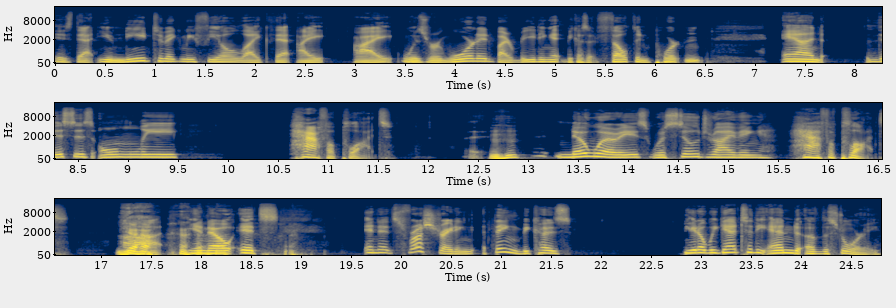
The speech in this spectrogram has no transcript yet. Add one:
is that you need to make me feel like that I I was rewarded by reading it because it felt important and this is only half a plot. Mm-hmm. No worries, we're still driving half a plot. Yeah. Uh, you know, it's and it's frustrating thing because you know, we get to the end of the story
